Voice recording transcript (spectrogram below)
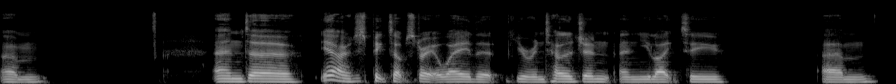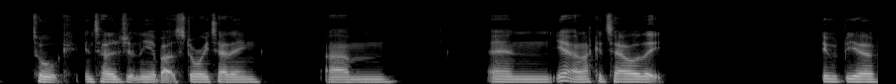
Um and uh yeah, I just picked up straight away that you're intelligent and you like to um talk intelligently about storytelling. Um and yeah, and I could tell that it would be a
